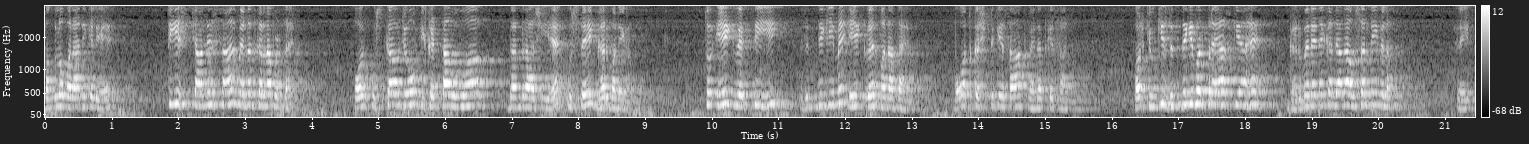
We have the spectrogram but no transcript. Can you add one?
बंगलो बनाने के लिए तीस चालीस साल मेहनत करना पड़ता है। और उसका जो इकट्ठा हुआ धनराशि है, उससे एक घर बनेगा। तो एक व्यक्ति ज़िंदगी में एक घर बनाता है, बहुत कष्ट के साथ, मेहनत के साथ। और क्योंकि ज़िंदगी भर प्रयास किया है, घर में रहने का ज़्यादा अवसर नहीं मिला। राइट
